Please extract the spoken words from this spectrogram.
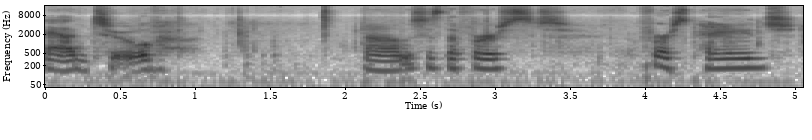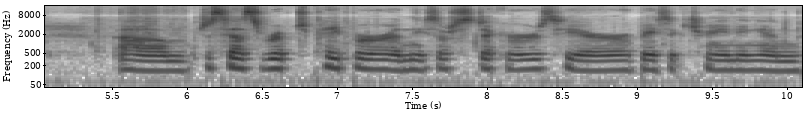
add to. Um, this is the first first page. Um, just has ripped paper and these are stickers here basic training and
